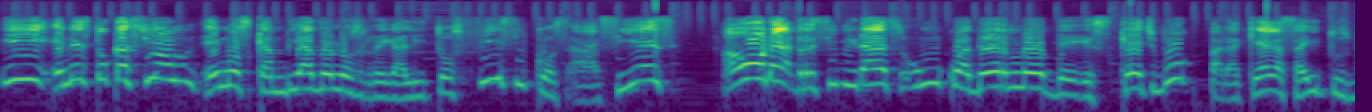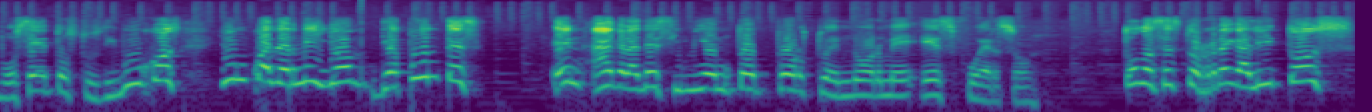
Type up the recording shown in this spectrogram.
Y en esta ocasión hemos cambiado los regalitos físicos, así es. Ahora recibirás un cuaderno de sketchbook para que hagas ahí tus bocetos, tus dibujos y un cuadernillo de apuntes en agradecimiento por tu enorme esfuerzo. Todos estos regalitos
